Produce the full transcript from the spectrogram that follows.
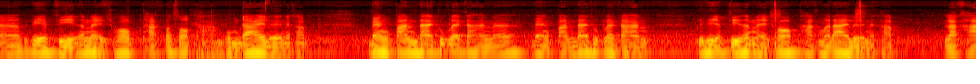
นะพีเอฟซีท่านไหนชอบทักมาสอบถามผมได้เลยนะครับ แบ่งปันได้ทุกรายการนะ แบ่งปันได้ทุกรายการพีพีเอฟซีท่านไหนชอบทักมาได้เลยนะครับ ราคา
